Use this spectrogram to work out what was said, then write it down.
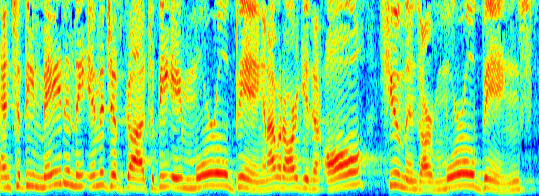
And to be made in the image of God, to be a moral being, and I would argue that all humans are moral beings,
